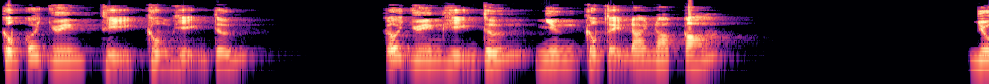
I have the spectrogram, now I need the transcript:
không có duyên thì không hiện tướng có duyên hiện tướng nhưng không thể nói nó có. Vô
